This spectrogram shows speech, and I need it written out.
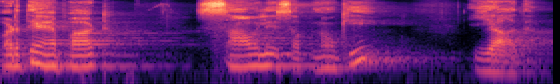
पढ़ते हैं पाठ सांवले सपनों की याद।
